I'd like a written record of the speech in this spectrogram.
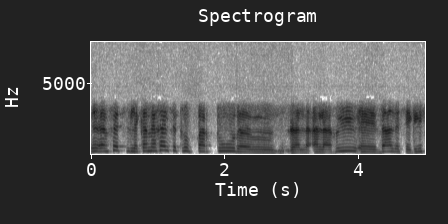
en fait, les caméras elles se trouvent partout à la rue et dans les églises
